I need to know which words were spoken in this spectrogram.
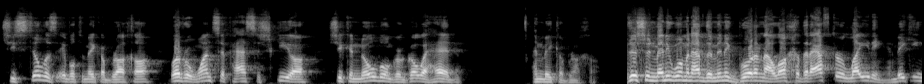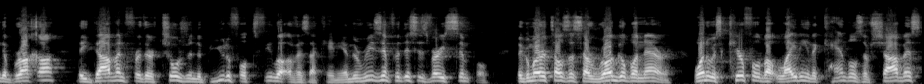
she still is able to make a bracha. However, once it passes Shkia, she can no longer go ahead and make a bracha. In addition, many women have the minig brought in halacha that after lighting and making the bracha, they daven for their children the beautiful tefillah of a zakeni. And the reason for this is very simple. The Gemara tells us a ragabaner, one who is careful about lighting the candles of Shabbos,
